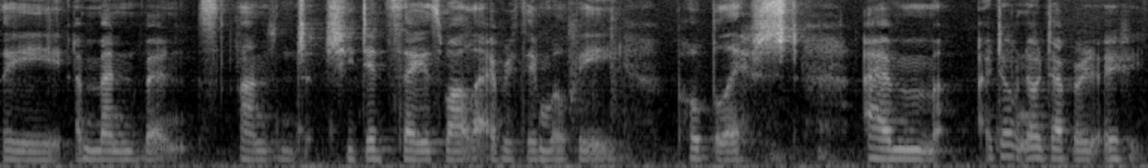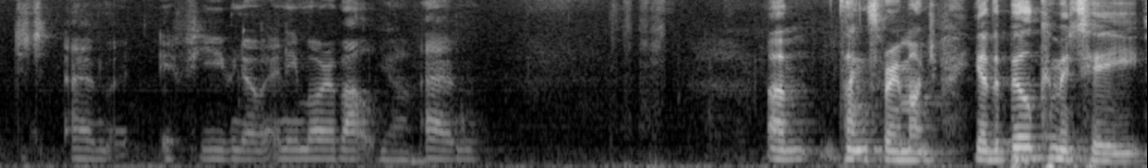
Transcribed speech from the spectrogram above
the amendments and she did say as well that everything will be published. Um, I don't know, Deborah, if, um, if you know any more about yeah. um, Um, thanks very much. Yeah, the bill committee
